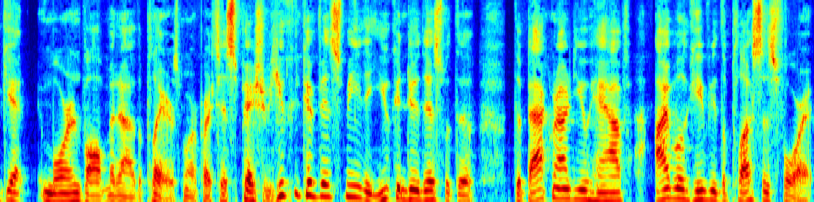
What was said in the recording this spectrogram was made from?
get more involvement out of the players, more participation. If you can convince me that you can do this with the, the background you have, I will give you the pluses for it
